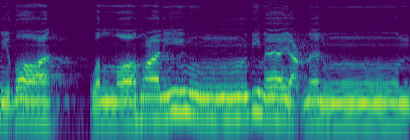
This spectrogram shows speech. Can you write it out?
بضاعة والله عليم بما يعملون.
